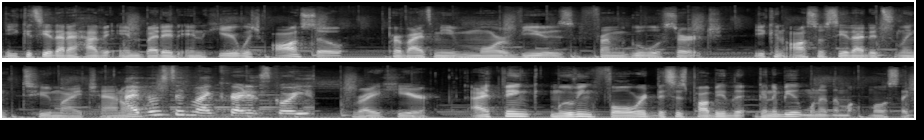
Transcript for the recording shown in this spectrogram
You can see that I have it embedded in here, which also provides me more views from Google search. You can also see that it's linked to my channel. I boosted my credit score right here. I think moving forward, this is probably going to be one of the most like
